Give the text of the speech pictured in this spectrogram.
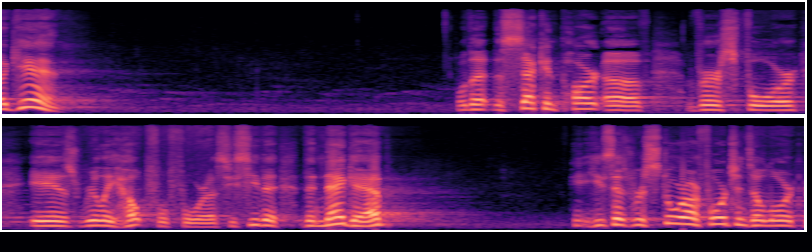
again? Well, the, the second part of verse 4 is really helpful for us. You see, the, the Negeb, he says, Restore our fortunes, O Lord,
